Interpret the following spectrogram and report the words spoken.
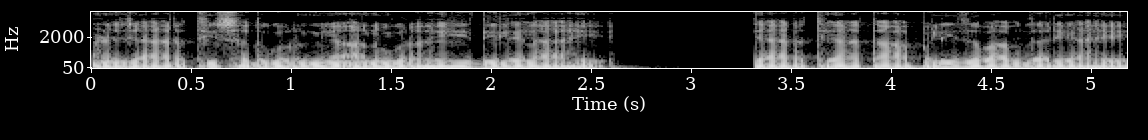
आणि ज्या अर्थी सद्गुरूंनी अनुग्रहही दिलेला आहे त्या अर्थी आता आपली जबाबदारी आहे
